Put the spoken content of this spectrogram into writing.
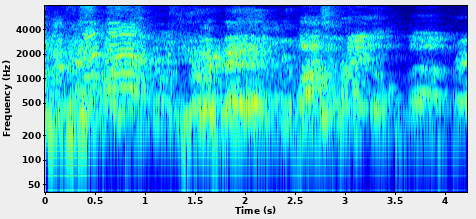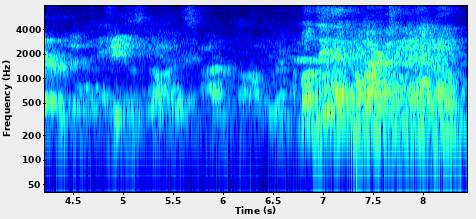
You were big, you're Let's pray the uh, prayer that Jesus taught us. Our Father. We'll do it. Who art in heaven.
